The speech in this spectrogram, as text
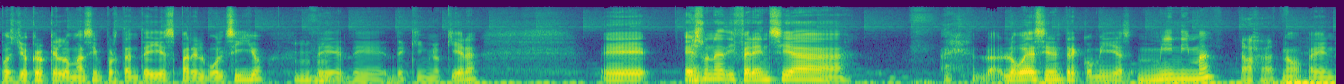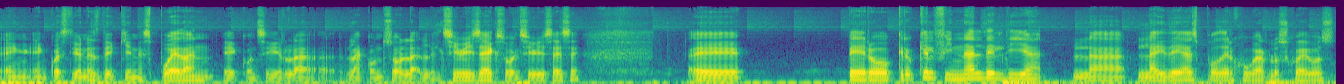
pues yo creo que lo más importante ahí es para el bolsillo de, quien lo quiera. Eh, es una diferencia, lo voy a decir entre comillas, mínima, ¿no? En, cuestiones de quienes puedan eh, conseguir la, consola, el Series X o el Series S. Eh, pero creo que al final del día la, la idea es poder jugar los juegos.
